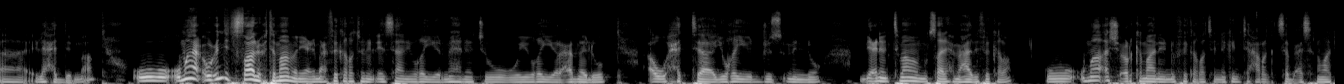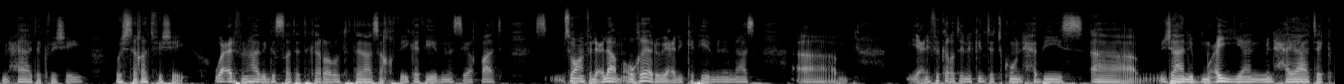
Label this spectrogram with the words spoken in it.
آه، إلى حد ما. وما وعندي تصالح تماما يعني مع فكرة إنه الإنسان يغير مهنته ويغير عمله أو حتى يغير جزء منه. يعني تماما متصالح مع هذه الفكرة. وما أشعر كمان إنه فكرة إنك أنت حرقت سبع سنوات من حياتك في شيء واشتغلت في شيء وأعرف انه هذه قصة تتكرر وتتناسق في كثير من السياقات سواء في الإعلام أو غيره يعني كثير من الناس يعني فكرة إنك أنت تكون حبيس جانب معين من حياتك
